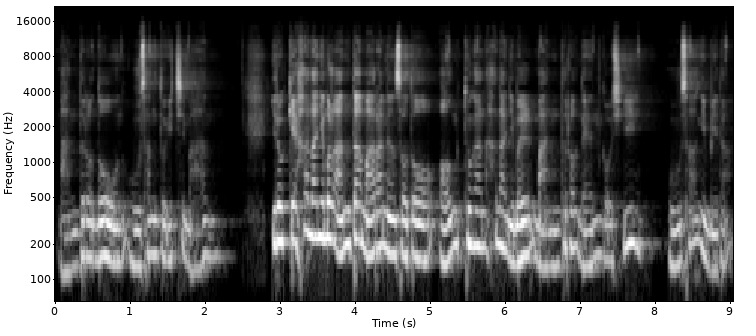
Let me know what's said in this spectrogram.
만들어 놓은 우상도 있지만 이렇게 하나님을 안다 말하면서도 엉뚱한 하나님을 만들어낸 것이 우상입니다.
